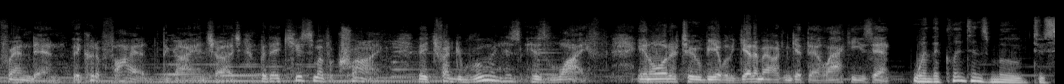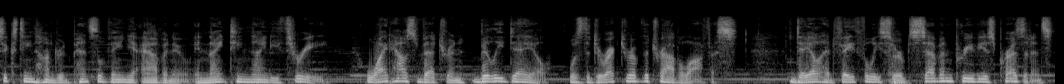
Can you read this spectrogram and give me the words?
friend in, they could have fired the guy in charge, but they accused him of a crime. They tried to ruin his, his life in order to be able to get them out and get their lackeys in. When the Clintons moved to 1600 Pennsylvania Avenue in 1993, White House veteran Billy Dale was the director of the travel office. Dale had faithfully served seven previous presidents,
